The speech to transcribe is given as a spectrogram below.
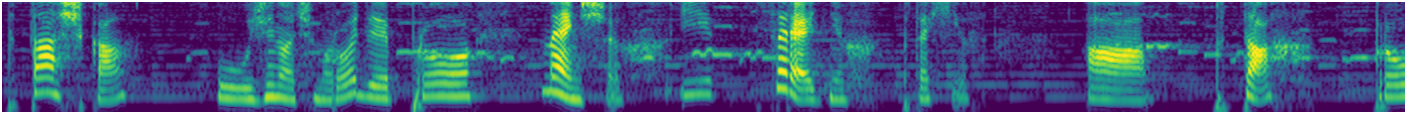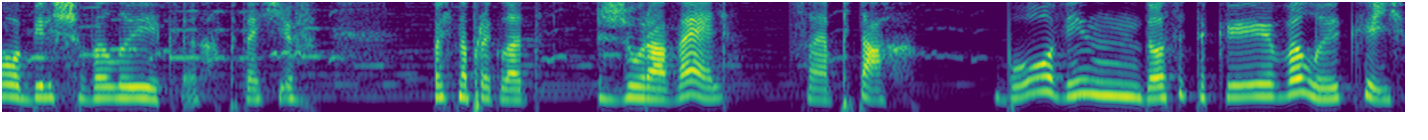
пташка у жіночому роді про менших і середніх птахів, а птах про більш великих птахів. Ось, наприклад, журавель це птах, бо він досить таки великий.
